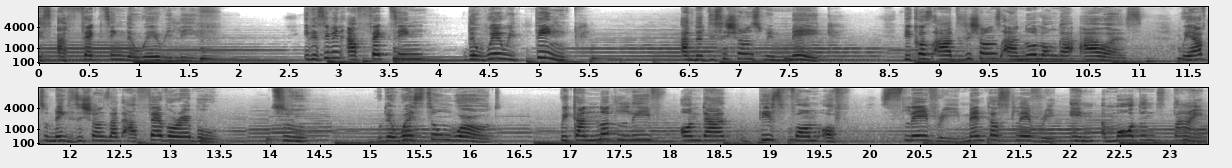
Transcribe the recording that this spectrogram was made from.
is affecting the way we live. It is even affecting the way we think and the decisions we make because our decisions are no longer ours. We have to make decisions that are favorable to the Western world. We cannot live under this form of slavery, mental slavery, in a modern time.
